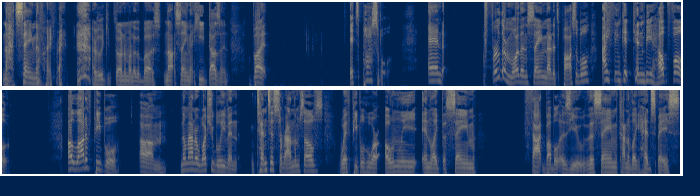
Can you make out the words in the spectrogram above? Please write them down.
Not saying that my friend, I really keep throwing him under the bus. Not saying that he doesn't, but it's possible. And furthermore than saying that it's possible, I think it can be helpful. A lot of people, um, no matter what you believe in, tend to surround themselves with people who are only in like the same thought bubble as you, the same kind of like headspace,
